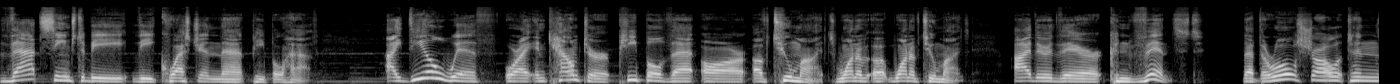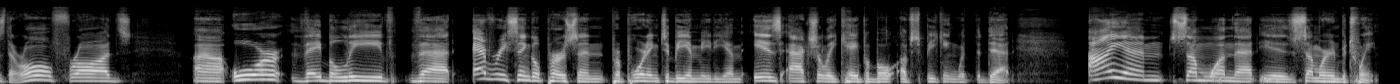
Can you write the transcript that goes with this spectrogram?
that seems to be the question that people have. I deal with or I encounter people that are of two minds, one of uh, one of two minds. Either they're convinced that they're all charlatans, they're all frauds, uh, or they believe that every single person purporting to be a medium is actually capable of speaking with the dead. I am someone that is somewhere in between.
